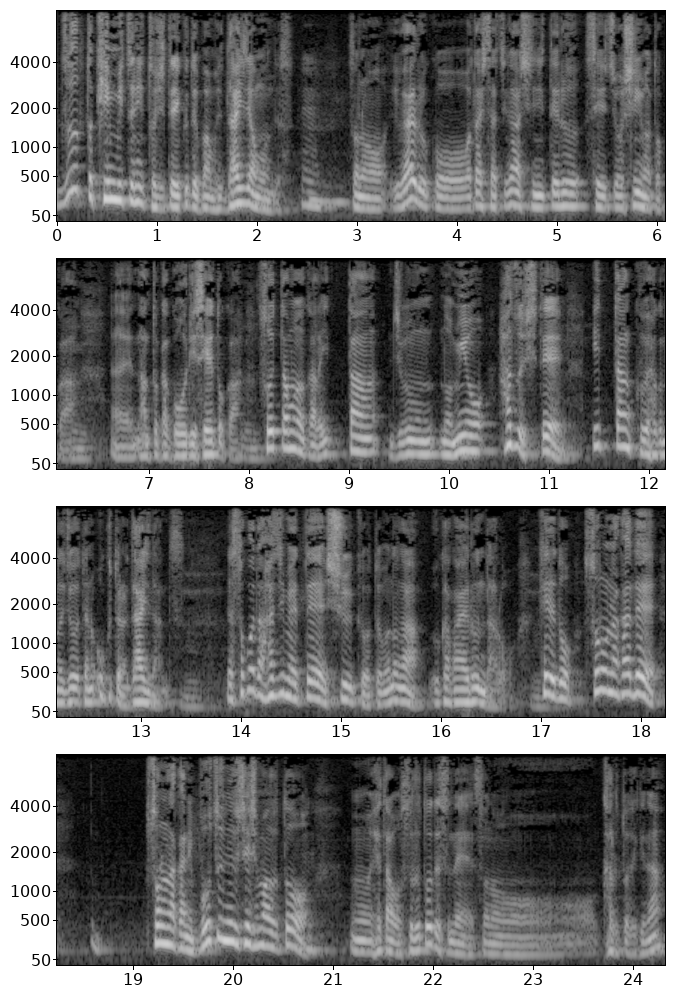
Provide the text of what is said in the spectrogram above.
ずっと緊密に閉じていくという場面大事なもんです、うん、そのいわゆるこう私たちが信じている成長神話とか、うん、えー、なんとか合理性とか、うん、そういったものから一旦自分の身を外して、うん、一旦空白の状態に置くというのは大事なんです、でそこで初めて宗教というものが伺えるんだろう、けれどその中でその中に没入してしまうと、うん。下手をするとですねそのカルト的な、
